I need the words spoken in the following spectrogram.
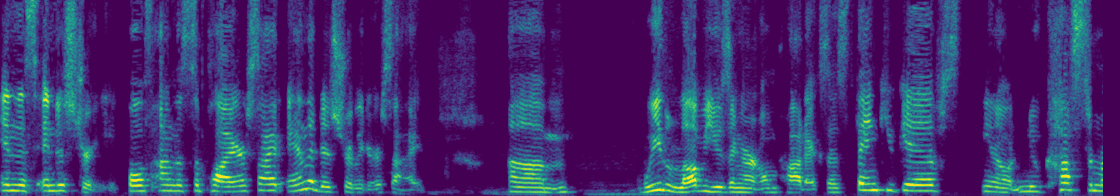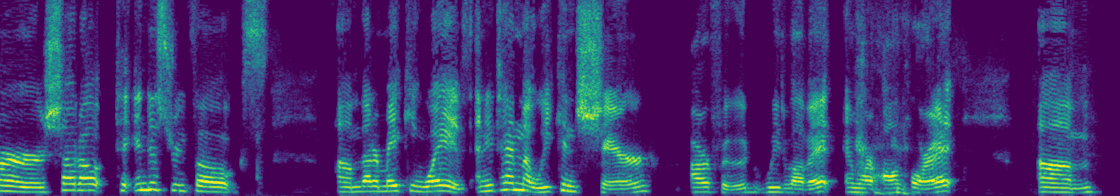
in this industry, both on the supplier side and the distributor side. Um, we love using our own products as thank you gifts, you know, new customers, shout out to industry folks um, that are making waves. Anytime that we can share our food, we love it and we're all for it. Um,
